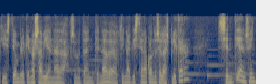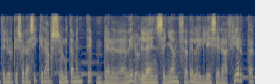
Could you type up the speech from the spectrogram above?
que este hombre que no sabía nada, absolutamente nada, de doctrina cristiana, cuando se la explicaron, sentía en su interior que eso era así, que era absolutamente verdadero. La enseñanza de la Iglesia era cierta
